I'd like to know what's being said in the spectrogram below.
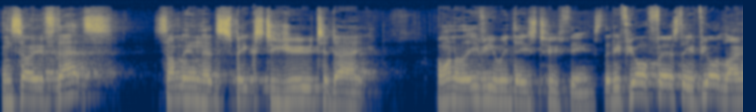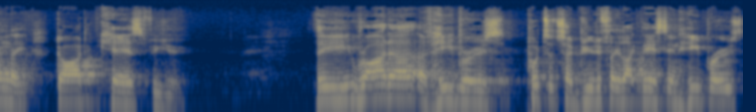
And so, if that's something that speaks to you today, I want to leave you with these two things. That if you're, firstly, if you're lonely, God cares for you. The writer of Hebrews puts it so beautifully like this in Hebrews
